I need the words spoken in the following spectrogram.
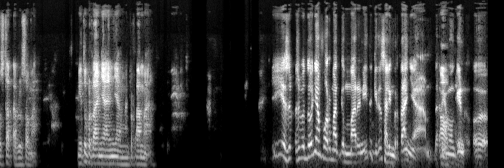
Ustadz Abdul Somad? Itu pertanyaan yang pertama. Iya, sebetulnya format kemarin itu kita saling bertanya. Tapi oh, mungkin uh,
